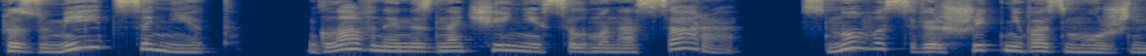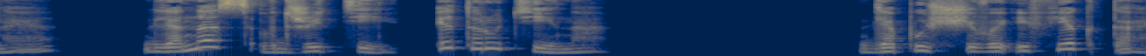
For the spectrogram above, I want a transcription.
Разумеется, нет. Главное назначение Салманасара снова совершить невозможное. Для нас в GT это рутина. Для пущего эффекта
